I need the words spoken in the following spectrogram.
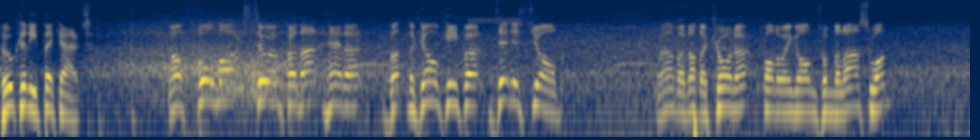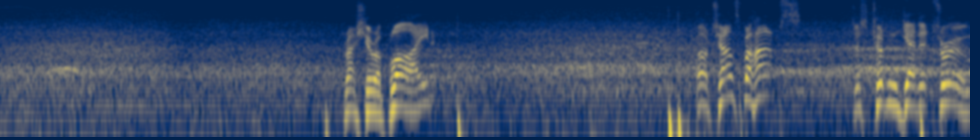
Who can he pick out? Well, full marks to him for that header, but the goalkeeper did his job. Well, another corner following on from the last one. Pressure applied. Well, chance perhaps. Just couldn't get it through.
